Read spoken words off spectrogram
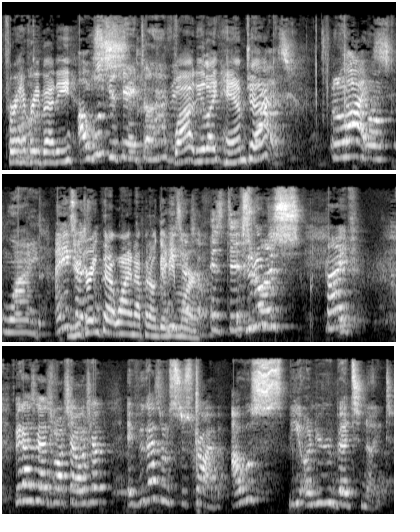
for everybody. I will just say I don't have it. Wow, do you like ham, Jack? Guys. Wine. I need You drink that wine up and I'll give you more. Is this If you don't just, Mine? If you guys guys watch out, watch out. If you guys don't subscribe, I will be under your bed tonight.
